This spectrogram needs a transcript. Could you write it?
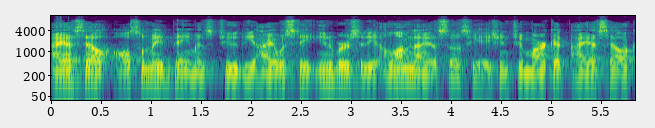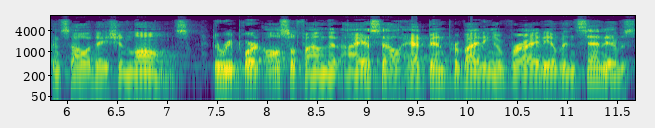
ISL also made payments to the Iowa State University Alumni Association to market ISL consolidation loans. The report also found that ISL had been providing a variety of incentives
